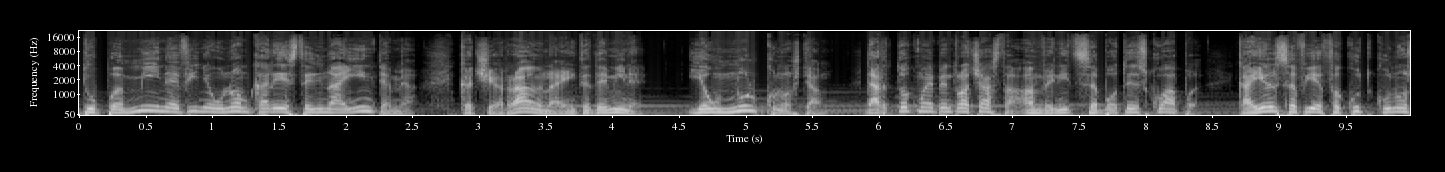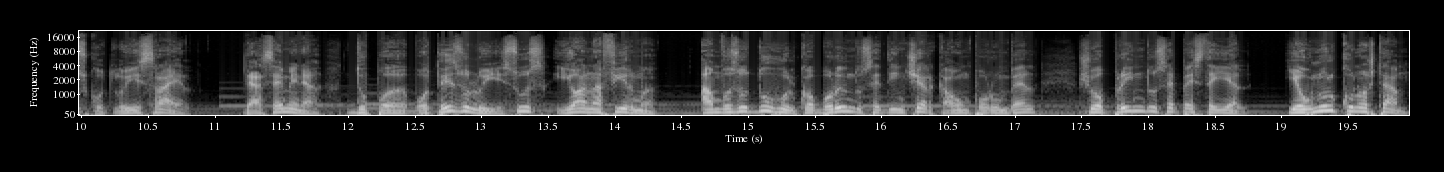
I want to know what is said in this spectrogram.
după mine vine un om care este înaintea mea, căci era înainte de mine. Eu nu-l cunoșteam, dar tocmai pentru aceasta am venit să botez cu apă, ca el să fie făcut cunoscut lui Israel. De asemenea, după botezul lui Isus, Ioan afirmă, am văzut Duhul coborându-se din cer ca un porumbel și oprindu-se peste el. Eu nu-l cunoșteam,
